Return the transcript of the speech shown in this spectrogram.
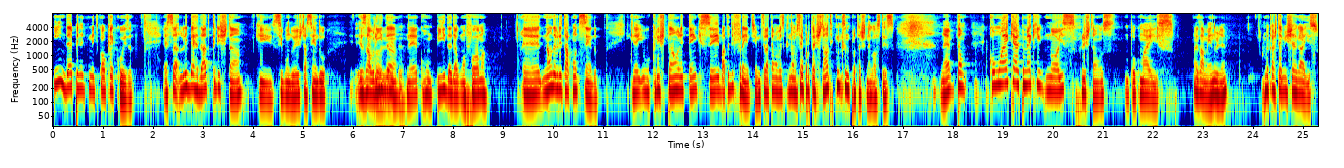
independentemente de qualquer coisa. Essa liberdade cristã, que segundo ele está sendo exaurida, né, corrompida de alguma forma, é, não deveria estar acontecendo. Que o cristão ele tem que ser bater de frente. Me disseram até uma vez que não, você é protestante, como é que você não protesta um negócio desse? Né? Então, como é que como é que nós cristãos, um pouco mais mais a menos, né? Como é que a gente deve enxergar isso?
